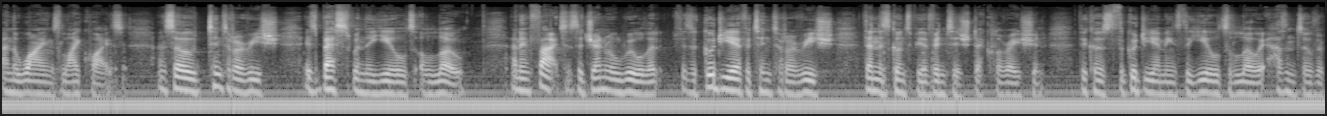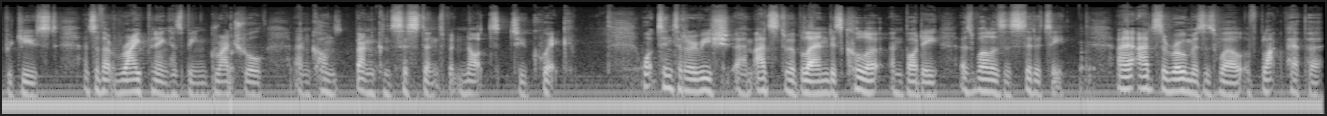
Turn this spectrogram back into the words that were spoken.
and the wines likewise. And so Tinta Roriz is best when the yields are low. And in fact, it's a general rule that if it's a good year for Tinta Roriz, then there's going to be a vintage declaration, because the good year means the yields are low, it hasn't overproduced, and so that ripening has been gradual and, and consistent, but not too quick. What Tinta Roriz um, adds to a blend is colour and body as well as acidity. And it adds aromas as well of black pepper,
